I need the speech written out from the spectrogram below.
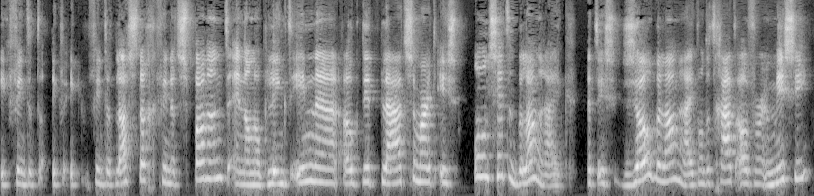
Ik vind het, ik, ik vind het lastig, ik vind het spannend en dan op LinkedIn eh, ook dit plaatsen, maar het is ontzettend belangrijk. Het is zo belangrijk, want het gaat over een missie.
